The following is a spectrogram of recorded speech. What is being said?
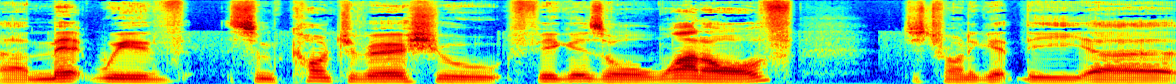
uh, met with some controversial figures, or one of. Just trying to get the uh,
